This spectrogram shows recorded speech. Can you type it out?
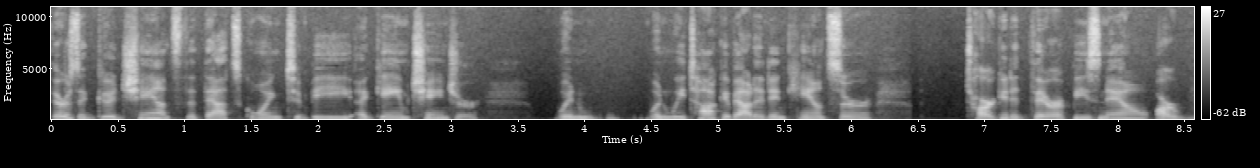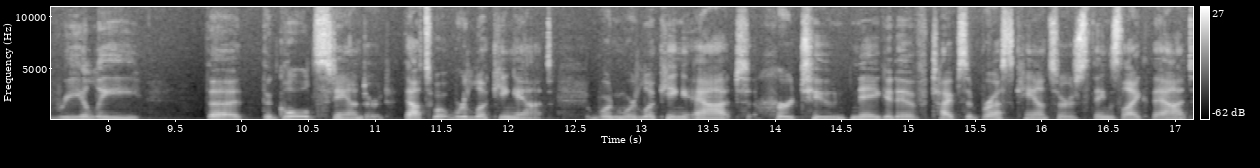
there's a good chance that that's going to be a game changer. When when we talk about it in cancer, targeted therapies now are really the the gold standard. That's what we're looking at. When we're looking at HER2 negative types of breast cancers, things like that,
